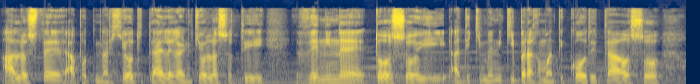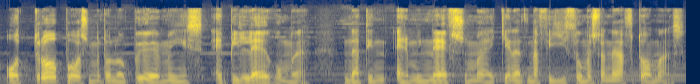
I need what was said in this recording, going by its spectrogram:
Άλλωστε από την αρχαιότητα έλεγαν κιόλας ότι δεν είναι τόσο η αντικειμενική πραγματικότητα όσο ο τρόπος με τον οποίο εμείς επιλέγουμε να την ερμηνεύσουμε και να την αφηγηθούμε στον εαυτό μας.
